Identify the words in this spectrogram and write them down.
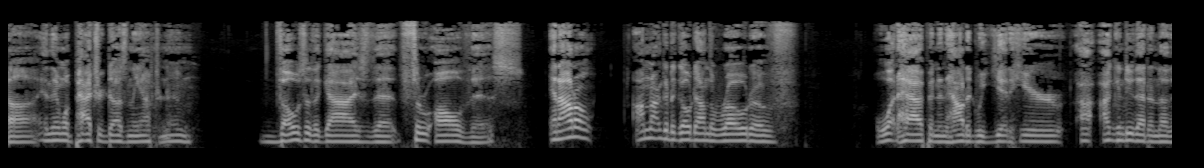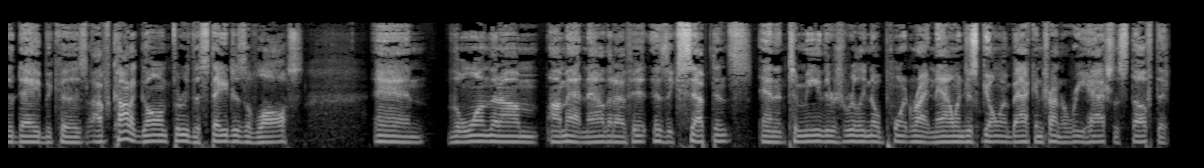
Uh, and then what Patrick does in the afternoon. Those are the guys that through all this, and I don't. I'm not going to go down the road of what happened and how did we get here. I, I can do that another day because I've kind of gone through the stages of loss, and the one that I'm I'm at now that I've hit is acceptance. And to me, there's really no point right now in just going back and trying to rehash the stuff that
